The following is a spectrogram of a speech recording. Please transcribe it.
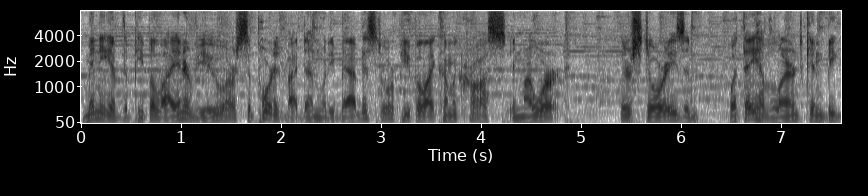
Many of the people I interview are supported by Dunwoody Baptist or people I come across in my work. Their stories and what they have learned can be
